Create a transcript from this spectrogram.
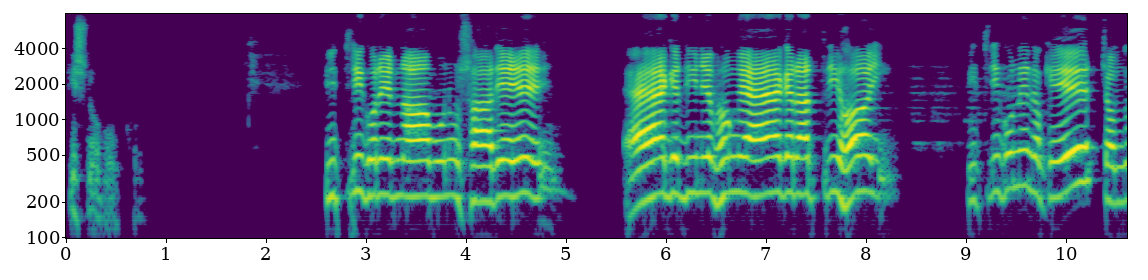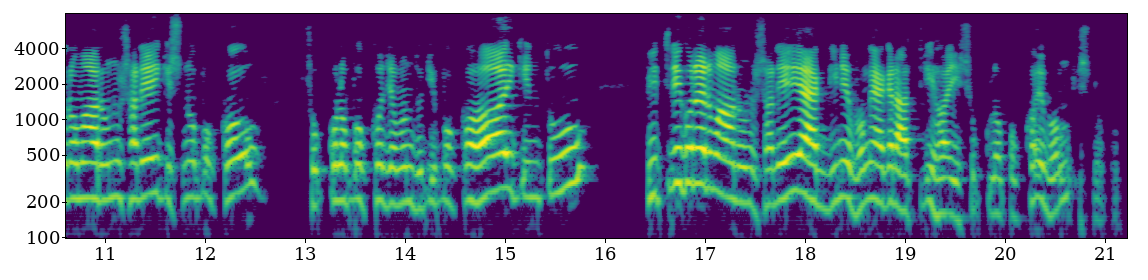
কৃষ্ণপক্ষ পিতৃগণের নাম অনুসারে এক দিন এবং এক রাত্রি হয়। পিতৃগণের লোকের চন্দ্রমার অনুসারে কৃষ্ণপক্ষ, শুক্লপক্ষ যেমন দুটি পক্ষ হয়, কিন্তু পিতৃগণের মান অনুসারে একদিন এবং এক রাত্রি হয় শুক্লপক্ষ এবং কৃষ্ণপক্ষ।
